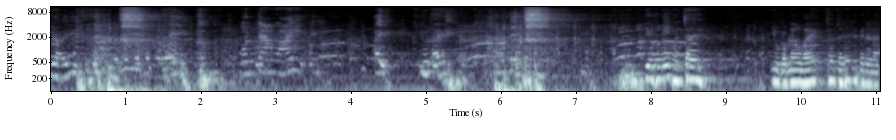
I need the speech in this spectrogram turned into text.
คนจันไรไอ้คนจังไรไอ้อยู่ไหนอยู่ตรงนี้ขวัญใจ อยู่กับเราไว้เจ้าจะได้ไม่เป็นอะไร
